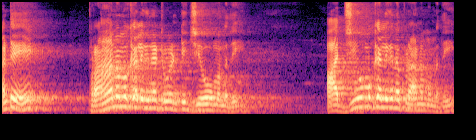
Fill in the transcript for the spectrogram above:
అంటే ప్రాణము కలిగినటువంటి జీవం ఉన్నది. ఆ జీవము కలిగిన ప్రాణం ఉన్నది.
